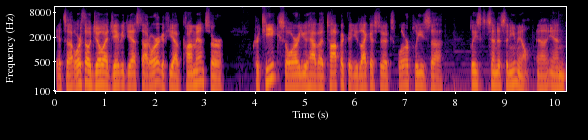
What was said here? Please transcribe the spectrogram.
it's uh, orthojoe at jbjs.org. If you have comments or critiques, or you have a topic that you'd like us to explore, please, uh, please send us an email. Uh, and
